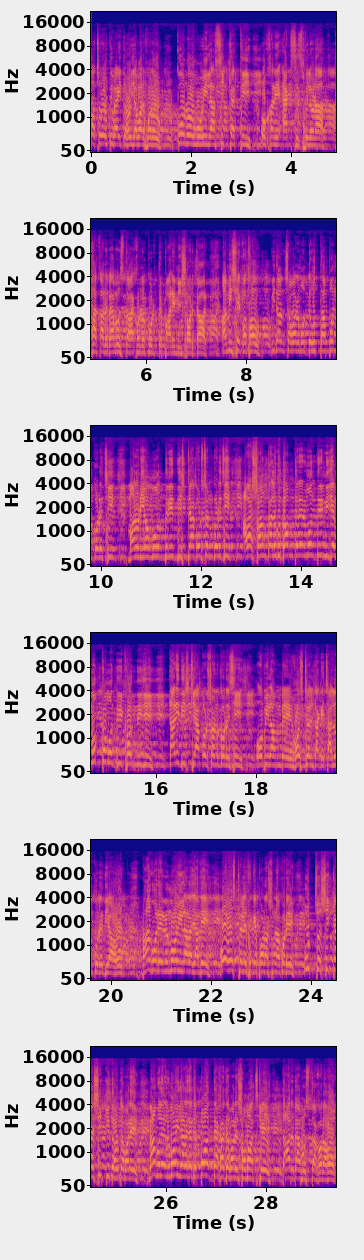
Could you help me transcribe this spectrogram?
বছর অতিবাহিত হয়ে যাওয়ার পরেও কোনো মহিলা শিক্ষার্থী ওখানে অ্যাক্সেস পেল না। থাকার ব্যবস্থা এখনও করতে পারেনি সরকার। আমি সে কথাও বিধানসভার মধ্যে উত্থাপন করেছি, মাননীয় মন্ত্রীর দৃষ্টি আকর্ষণ করেছি। আবার সংখ্যালঘু দপ্তরের মন্ত্রী নিজে মুখ্যমন্ত্রী খোদ নিজে তারই দৃষ্টি আকর্ষণ করেছি। অবিলম্বে হোস্টেলটাকে চালু করে দেওয়া হোক। ভাঙনের মহিলারা যাতে ও হোস্টেলে থেকে পড়াশোনা করে উচ্চ শিক্ষায় শিক্ষিত হতে পারে ভাঙনের মহিলারা যাতে পথ দেখাতে পারে সমাজকে, তার ব্যবস্থা করা হোক।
